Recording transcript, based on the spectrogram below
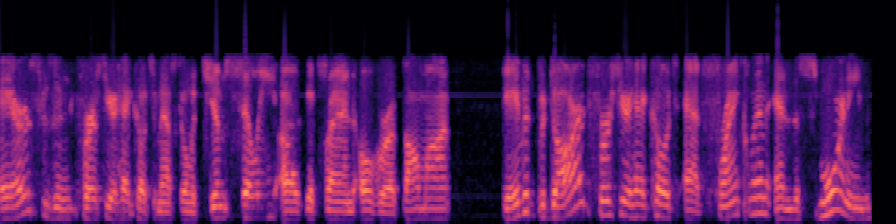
Ayers, who's in first year head coach at Mascoma. Jim Silly, our good friend over at Belmont. David Bedard, first year head coach at Franklin. And this morning,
